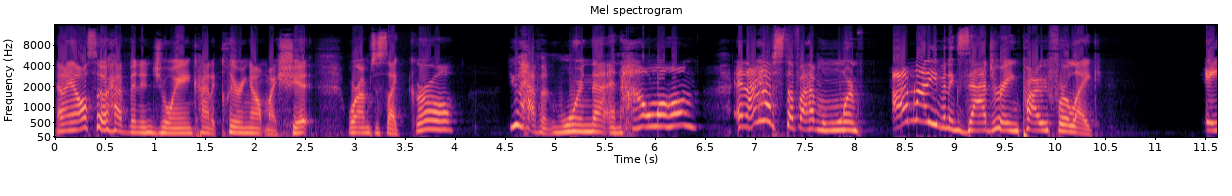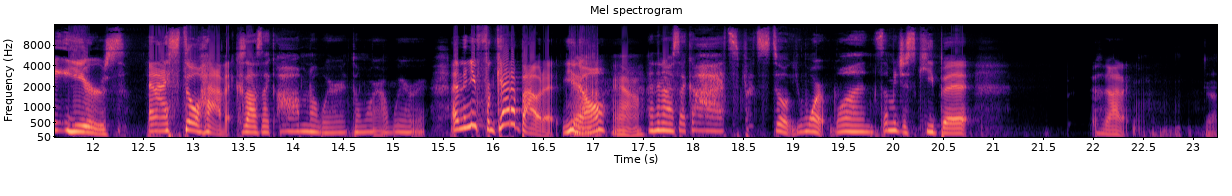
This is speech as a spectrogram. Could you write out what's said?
And I also have been enjoying kind of clearing out my shit where I'm just like, girl, you haven't worn that in how long? And I have stuff I haven't worn. I'm not even exaggerating, probably for like eight years. And I still have it because I was like, oh, I'm going to wear it. Don't worry, I'll wear it. And then you forget about it, you Yeah, know? yeah. And then I was like, ah, it's, but still, you wore it once. Let me just keep it. Got it. Yeah.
